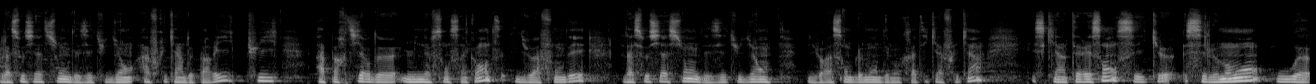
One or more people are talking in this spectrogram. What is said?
l'Association des étudiants africains de Paris, puis à partir de 1950, il va fonder l'Association des étudiants du Rassemblement démocratique africain. Et ce qui est intéressant, c'est que c'est le moment où euh,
